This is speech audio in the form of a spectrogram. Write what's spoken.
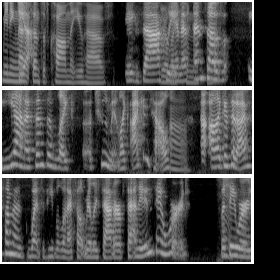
Meaning that Yeah. sense of calm that you have. Exactly, like, and that sense of yeah, and that sense of like attunement. Like I can tell. Oh. I- like I said, I've sometimes went to people when I felt really sad or upset, and they didn't say a word, but Hmm. they were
